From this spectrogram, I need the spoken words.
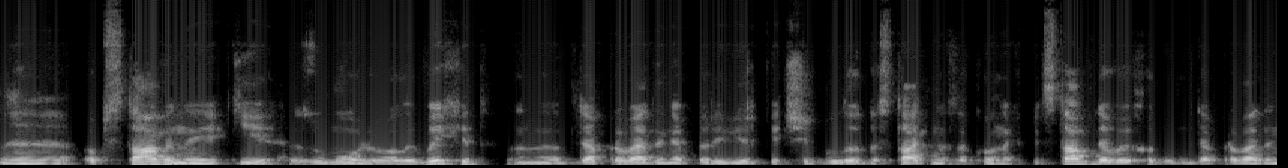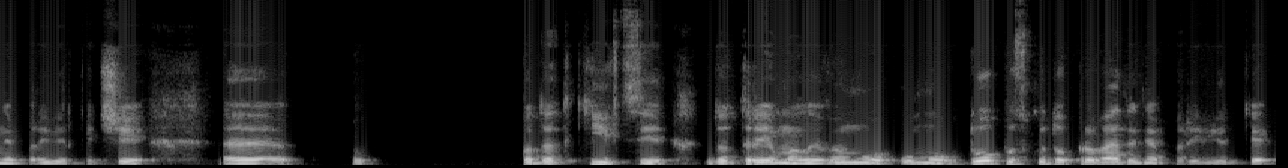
е, обставини, які зумовлювали вихід е, для проведення перевірки, чи було достатньо законних підстав для виходу для проведення перевірки, чи е, податківці дотримали вимог умов допуску до проведення перевірки,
